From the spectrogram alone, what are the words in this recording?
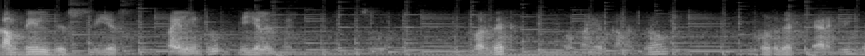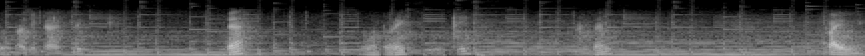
compile this CS file into DLL file. So for that, open your command prompt, go to that directory, your project directory. There you want to write CSC and then file name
